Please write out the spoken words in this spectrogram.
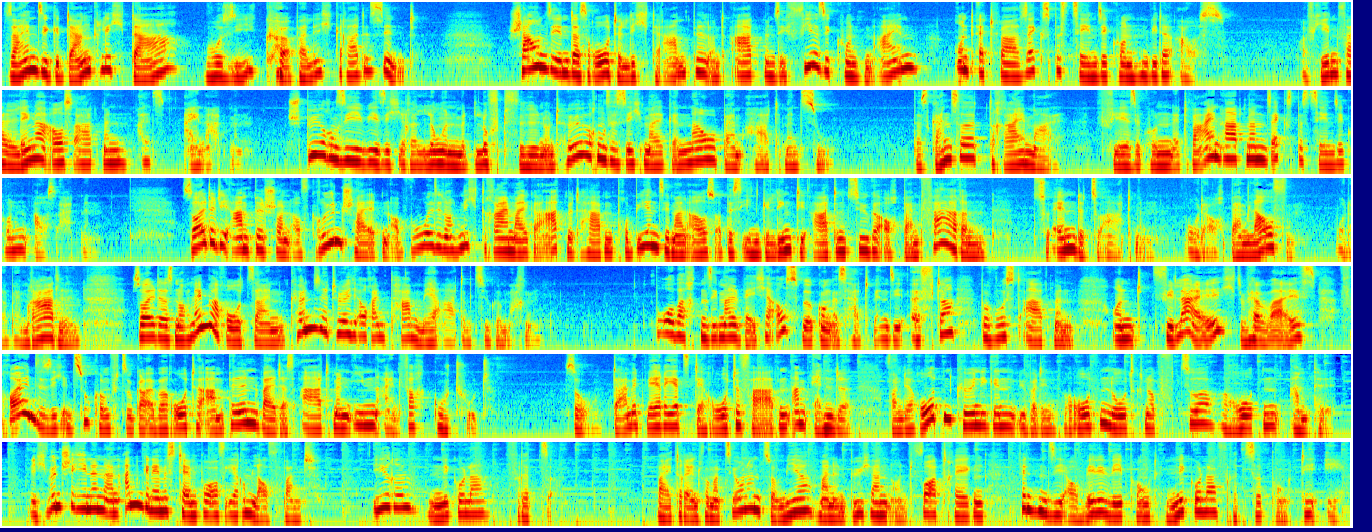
Seien Sie gedanklich da, wo Sie körperlich gerade sind. Schauen Sie in das rote Licht der Ampel und atmen Sie vier Sekunden ein und etwa sechs bis zehn Sekunden wieder aus. Auf jeden Fall länger ausatmen als einatmen. Spüren Sie, wie sich Ihre Lungen mit Luft füllen und hören Sie sich mal genau beim Atmen zu. Das Ganze dreimal. Vier Sekunden etwa einatmen, sechs bis zehn Sekunden ausatmen. Sollte die Ampel schon auf grün schalten, obwohl Sie noch nicht dreimal geatmet haben, probieren Sie mal aus, ob es Ihnen gelingt, die Atemzüge auch beim Fahren zu Ende zu atmen oder auch beim Laufen oder beim Radeln. Sollte es noch länger rot sein, können Sie natürlich auch ein paar mehr Atemzüge machen. Beobachten Sie mal, welche Auswirkungen es hat, wenn Sie öfter bewusst atmen. Und vielleicht, wer weiß, freuen Sie sich in Zukunft sogar über rote Ampeln, weil das Atmen Ihnen einfach gut tut. So, damit wäre jetzt der rote Faden am Ende. Von der roten Königin über den roten Notknopf zur roten Ampel. Ich wünsche Ihnen ein angenehmes Tempo auf Ihrem Laufband. Ihre Nicola Fritze. Weitere Informationen zu mir, meinen Büchern und Vorträgen finden Sie auf www.nicolafritze.de.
